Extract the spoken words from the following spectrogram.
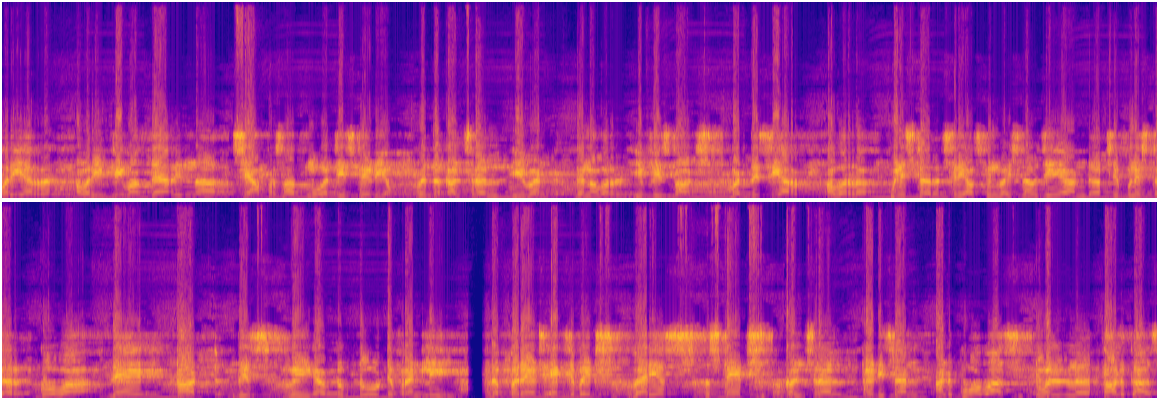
Every year, our IFFI was there in uh, Shyam Prasad Mukherjee Stadium with the cultural event. Then our IFFI starts. But this year, our uh, Minister Sri Ashwin Vaishnavji and uh, Chief Minister Goa, they thought this we have to do differently. The parade exhibits various states' cultural tradition and Goa's 12 uh, talukas,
